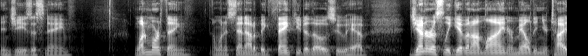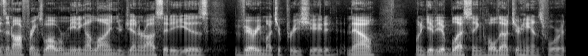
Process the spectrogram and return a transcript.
In Jesus' name. One more thing. I want to send out a big thank you to those who have generously given online or mailed in your tithes and offerings while we're meeting online. Your generosity is very much appreciated. Now, I want to give you a blessing. Hold out your hands for it.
